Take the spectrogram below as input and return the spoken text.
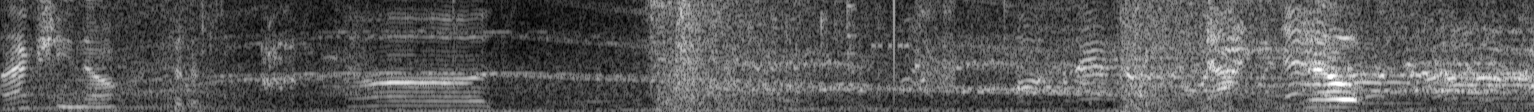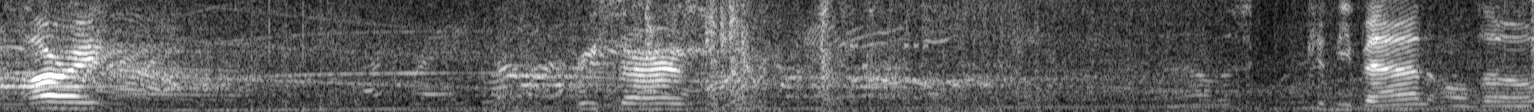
Actually, no. Could have. Uh. Nope. All right. Three stars. Now this could be bad, although.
